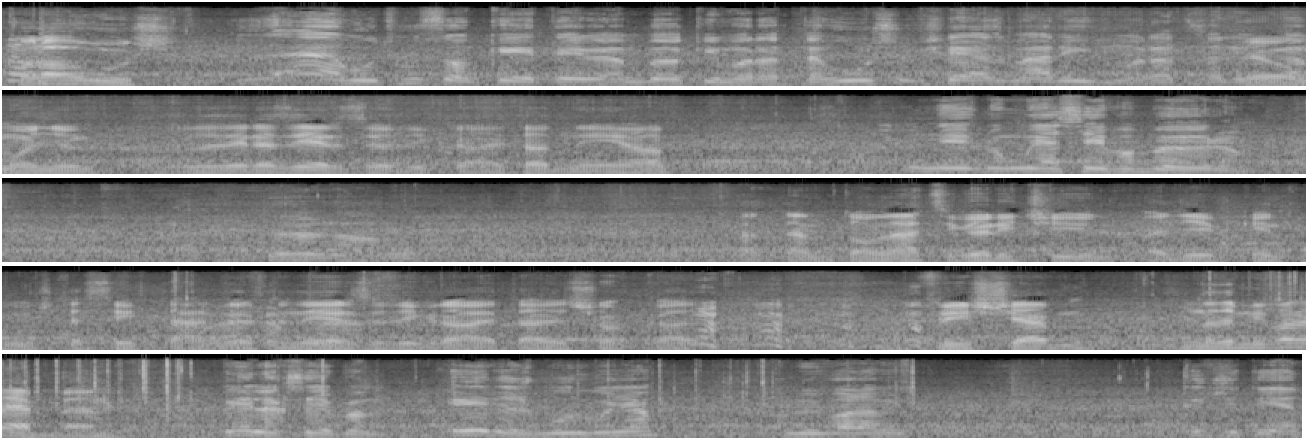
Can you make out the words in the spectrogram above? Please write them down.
Hol a hús? Az elmúlt 22 évemből kimaradt a hús, és ez már így maradt szerintem. Jó, mondjuk, azért ez érződik rajtad néha. Nézd meg milyen szép a bőröm. Például. Hát nem tudom, látszik a Ricsi egyébként húst teszik, tehát rögtön érződik rajta, hogy sokkal frissebb. Na de mi van ebben? Kérlek szépen, édes burgonya, ami valami kicsit ilyen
